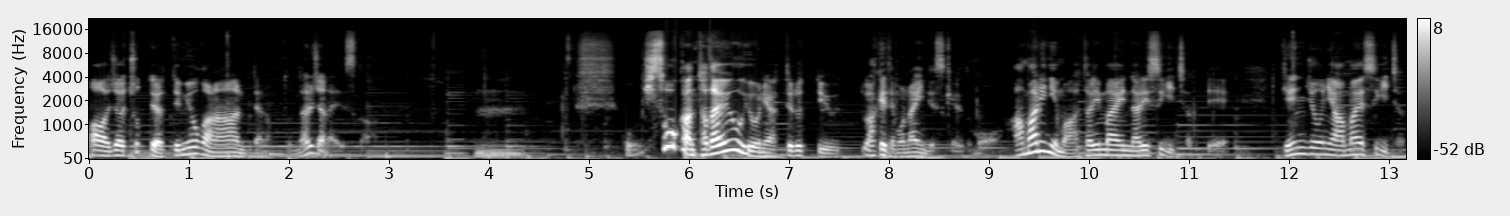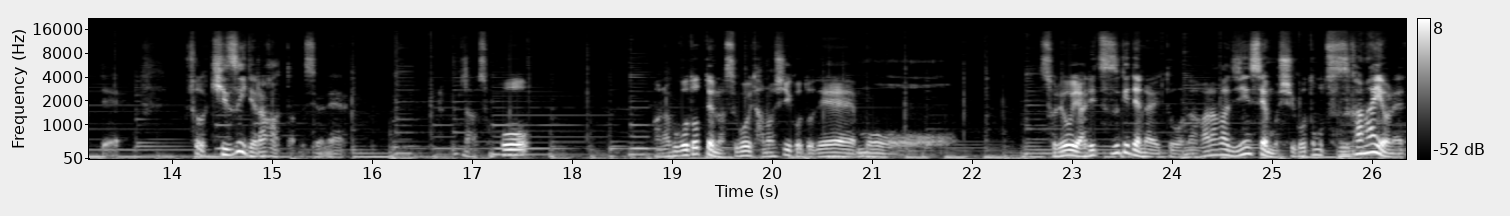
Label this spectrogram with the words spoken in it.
ああ、じゃあちょっとやってみようかな、みたいなことになるじゃないですか。こう悲壮感漂うようにやってるっていうわけでもないんですけれども、あまりにも当たり前になりすぎちゃって、現状に甘えすぎちゃって、ちょっと気づいてなかったんですよね。だからそこを学ぶことっていうのはすごい楽しいことで、もう、それをやり続けてないとなかなか人生も仕事も続かないよね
